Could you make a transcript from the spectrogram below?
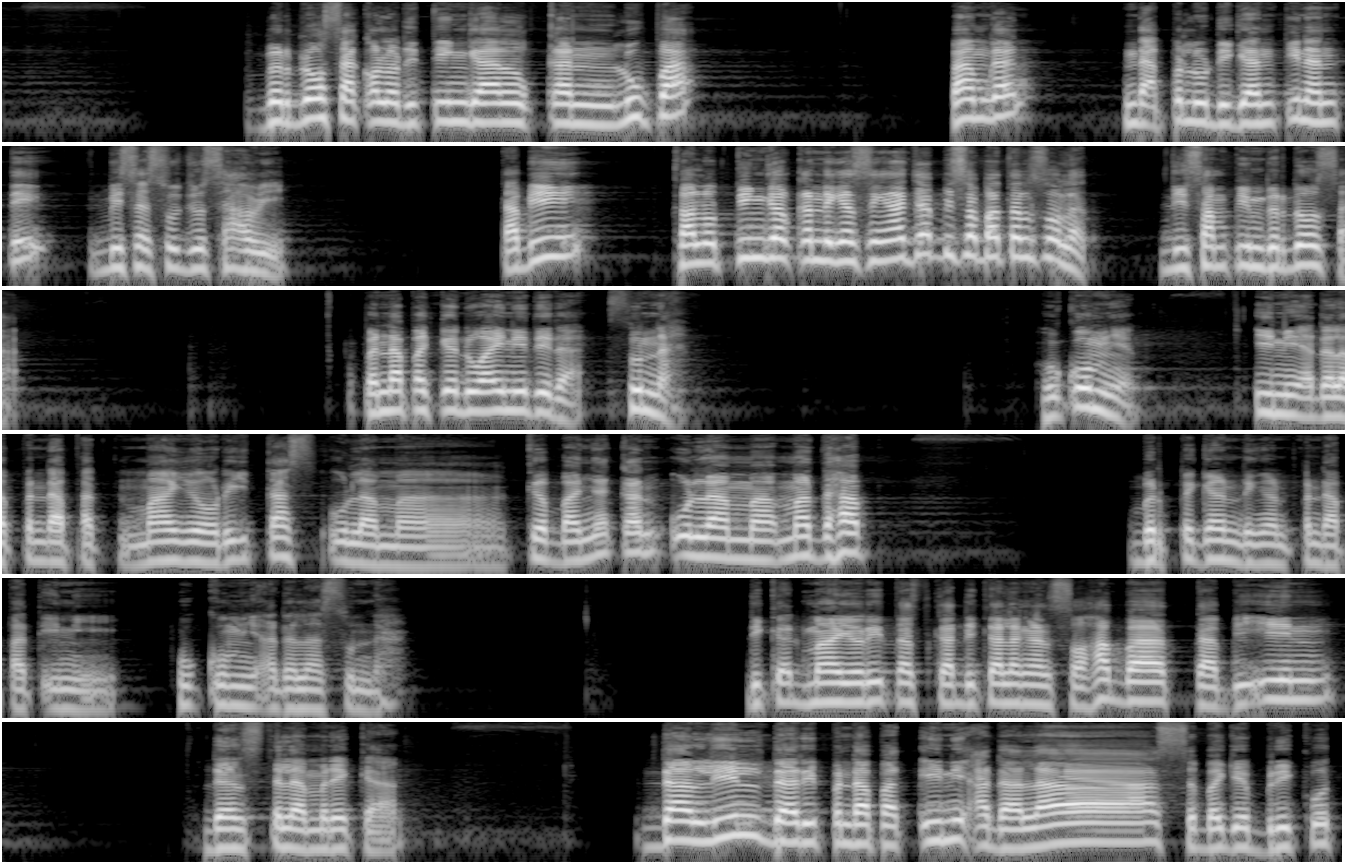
Berdosa kalau ditinggalkan lupa. Paham kan? Tidak perlu diganti nanti bisa sujud sawi. Tapi kalau tinggalkan dengan sengaja bisa batal sholat. Di samping berdosa. Pendapat kedua ini tidak. Sunnah. Hukumnya. Ini adalah pendapat mayoritas ulama. Kebanyakan ulama madhab berpegang dengan pendapat ini. Hukumnya adalah sunnah. Di mayoritas di kalangan sahabat, tabiin, dan setelah mereka Dalil dari pendapat ini adalah sebagai berikut.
